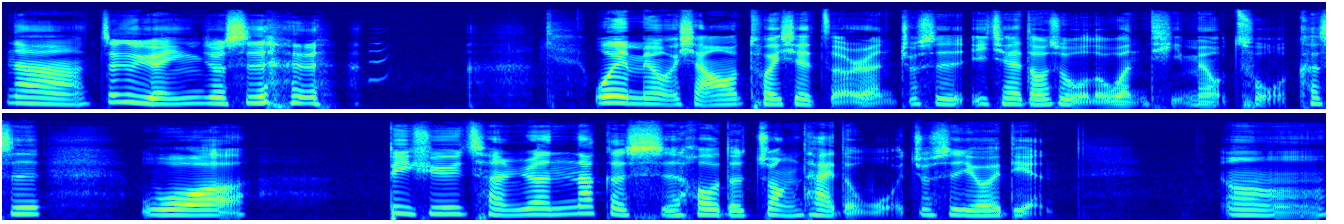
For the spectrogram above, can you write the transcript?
那这个原因就是。我也没有想要推卸责任，就是一切都是我的问题，没有错。可是我必须承认，那个时候的状态的我，就是有一点，嗯，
